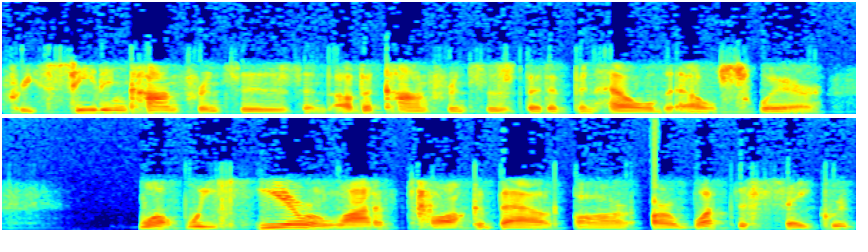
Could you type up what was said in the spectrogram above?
preceding conferences and other conferences that have been held elsewhere, what we hear a lot of talk about are, are what the sacred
